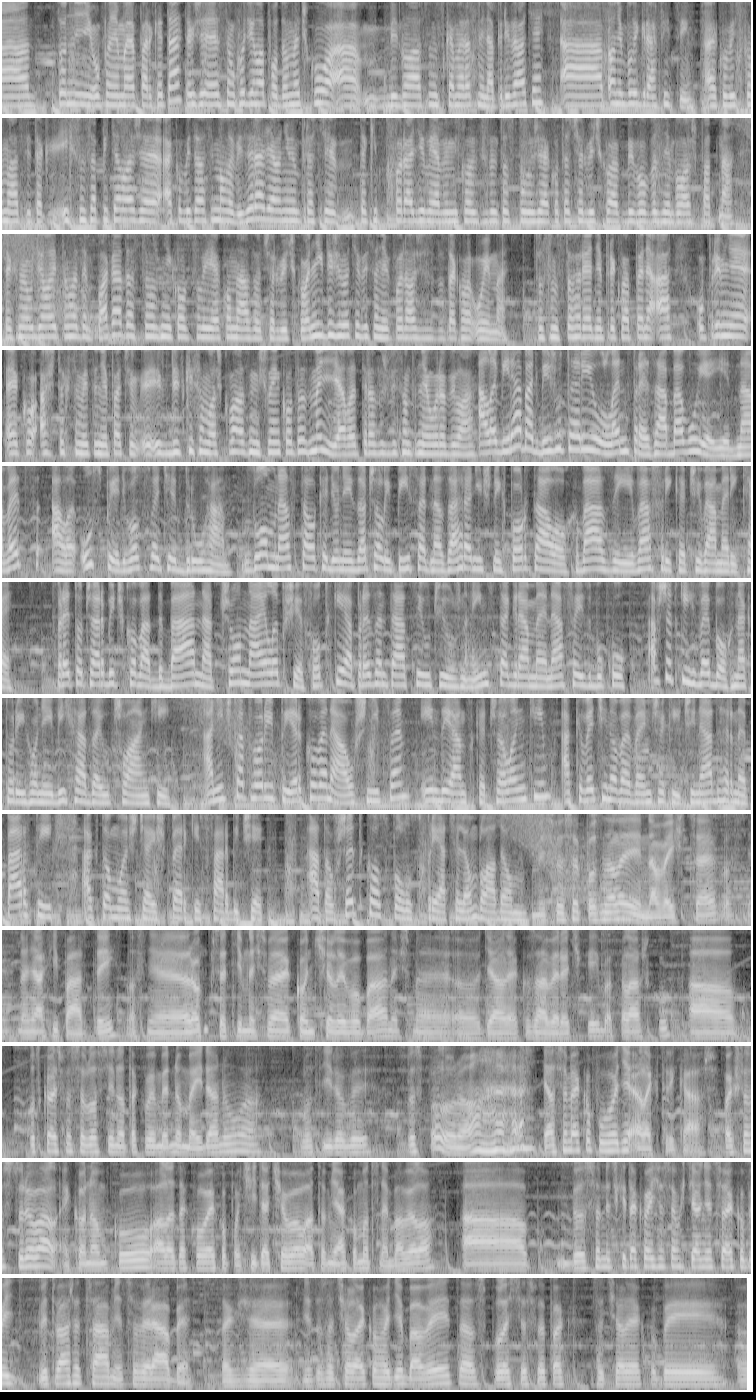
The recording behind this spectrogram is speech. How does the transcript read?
to nie je úplne moja parketa, takže som chodila po domečku a bydlela som s kamarátmi na priváte a oni boli grafici ako výskumáci, tak ich som sa pýtala, že ako by to asi malo vyzerať a oni mi proste taký poradili a vymysleli si to spolu, že ako tá čerbičková by vôbec nebola špatná. Tak sme udelali tenhle ten plagát a z toho vznikol celý ako názov čerbičková. Nikdy v živote by sa nepovedal, že sa to takhle ujme. To som z toho riadne prekvapená a úprimne ako až tak sa mi to nepáči. Vždycky som laškovala s myšlienkou to zmeniť, ale teraz už by som to neurobila. Ale vyrábať bižutériu len pre zábavu je jedna vec, ale uspieť vo svete druhá. Zlom nastal, keď o nej začali písať na zahraničných portáloch v Ázii, v Afrike či v Amerike. Preto Čarbičková dbá na čo najlepšie fotky a prezentáciu či už na Instagrame, na Facebooku a všetkých weboch, na ktorých o nej vychádzajú články. Anička tvorí pierkové náušnice, indiánske čelenky a kvetinové venčeky či nádherné party a k tomu ešte aj šperky z farbičiek. A to všetko spolu s priateľom Vladom. My jsme se poznali na vejšce, vlastně na nějaký party. Vlastně rok předtím, než jsme končili oba, než jsme uh, dělali jako závěrečky, bakalářku. A potkali jsme se vlastně na takovém jednom mejdanu a od té doby jsme spolu, no. Já jsem jako původně elektrikář. Pak jsem studoval ekonomku, ale takovou jako počítačovou a to mě jako moc nebavilo. A byl jsem vždycky takový, že jsem chtěl něco jakoby vytvářet sám, něco vyrábět. Takže mě to začalo jako hodně bavit a společně jsme pak začali jakoby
